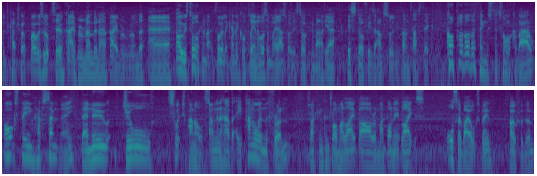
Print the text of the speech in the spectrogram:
Good to catch up. Where was we up to? I can't even remember now. I can't even remember. Uh, oh, we was talking about toilet chemical cleaner, wasn't we? That's what we was talking about. Yeah. This stuff is absolutely fantastic. A couple of other things to talk about. Auxbeam have sent me their new dual switch panels. I'm going to have a panel in the front so I can control my light bar and my bonnet lights, also by Auxbeam, both of them.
